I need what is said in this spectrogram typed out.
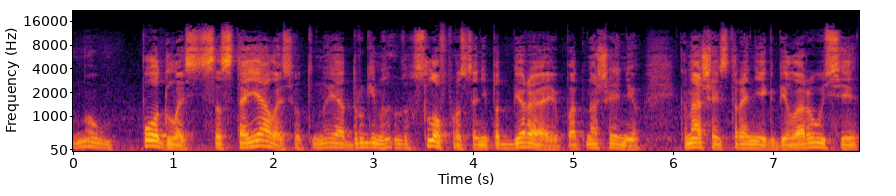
ну, подлость состоялась, вот, ну, я другим слов просто не подбираю по отношению к нашей стране, к Беларуси.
